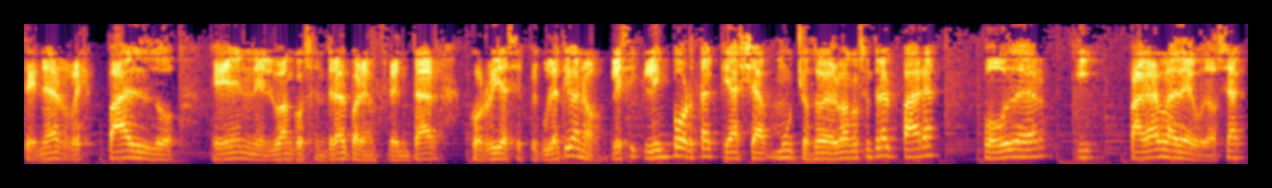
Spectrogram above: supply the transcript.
tener respaldo en el Banco Central para enfrentar corridas especulativas? No, le, le importa que haya muchos dólares del Banco Central para poder y pagar la deuda, o sea,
